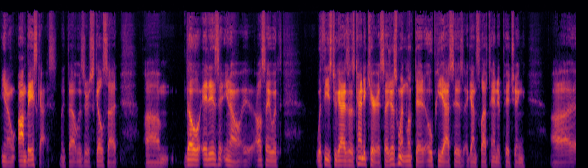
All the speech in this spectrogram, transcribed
you know, on base guys. Like that was their skill set. Um, though it is, you know, I'll say with with these two guys, I was kind of curious. So I just went and looked at OPSs against left-handed pitching. Uh,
